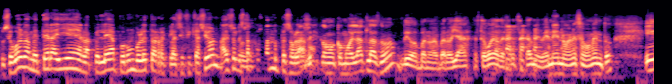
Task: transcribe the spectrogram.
pues se vuelve a meter ahí en la pelea por un boleto de reclasificación. A eso le está pues, apostando Pesolano. Pues como, como el Atlas, ¿no? Digo, bueno, pero ya, este voy a dejar de sacar mi veneno en ese momento. Y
